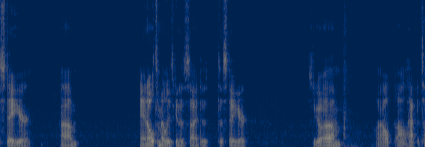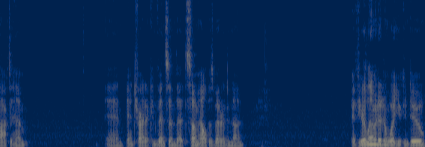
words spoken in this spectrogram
stay here. Um, and ultimately, he's gonna decide to to stay here. So go. Um, I'll I'll have to talk to him and and try to convince him that some help is better than none. If you're limited in what you can do,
